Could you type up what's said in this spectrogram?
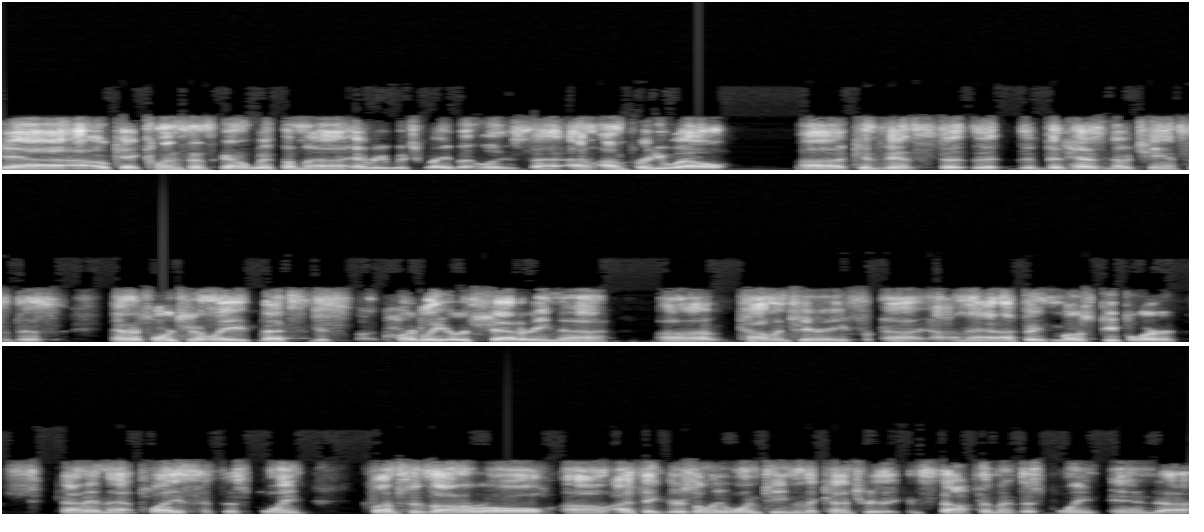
Yeah, uh, okay. Clemson's going to whip them uh, every which way but lose. Uh, I'm, I'm pretty well uh, convinced that, that, that has no chance at this. And unfortunately, that's just hardly earth shattering uh, uh, commentary f- uh, on that. I think most people are kind of in that place at this point. Clemson's on a roll. Um, I think there's only one team in the country that can stop them at this point, and uh,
